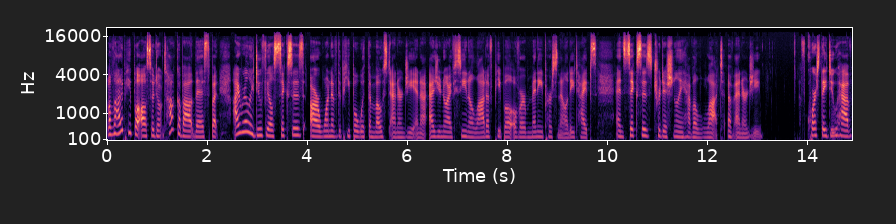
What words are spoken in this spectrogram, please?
a lot of people also don't talk about this, but I really do feel sixes are one of the people with the most energy. And as you know, I've seen a lot of people over many personality types, and sixes traditionally have a lot of energy. Of course, they do have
